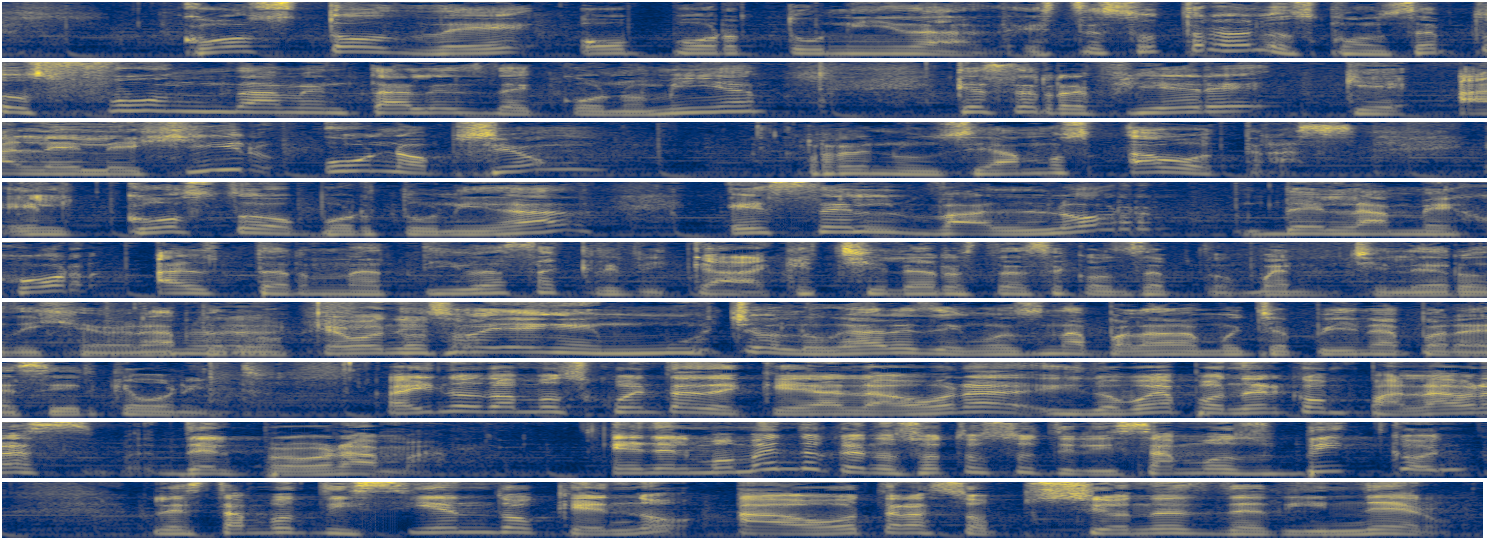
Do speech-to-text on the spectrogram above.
costo de oportunidad. Este es otro de los conceptos fundamentales de economía que se refiere que al elegir una opción renunciamos a otras. El costo de oportunidad es el valor de la mejor alternativa sacrificada. Qué chilero está ese concepto. Bueno, chilero dije, ¿verdad? Pero eh, qué bonito. nos oyen en muchos lugares y es una palabra muy chapina para decir qué bonito. Ahí nos damos cuenta de que a la hora, y lo voy a poner con palabras del programa, en el momento que nosotros utilizamos Bitcoin, le estamos diciendo que no a otras opciones de dinero.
